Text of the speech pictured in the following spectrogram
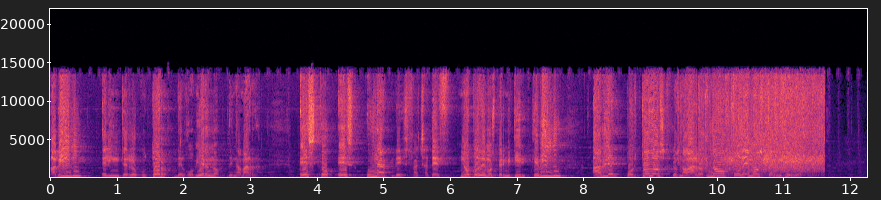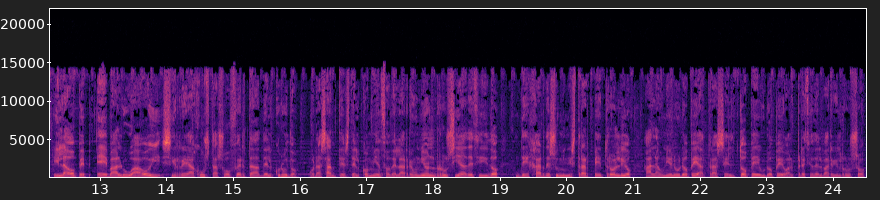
a Bildu el interlocutor del gobierno de Navarra. Esto es una desfachatez. No podemos permitir que Bildu hable por todos los navarros. No podemos permitirlo. Y la OPEP evalúa hoy si reajusta su oferta del crudo. Horas antes del comienzo de la reunión, Rusia ha decidido dejar de suministrar petróleo a la Unión Europea tras el tope europeo al precio del barril ruso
